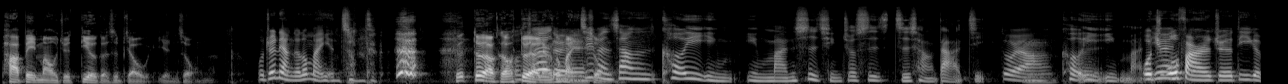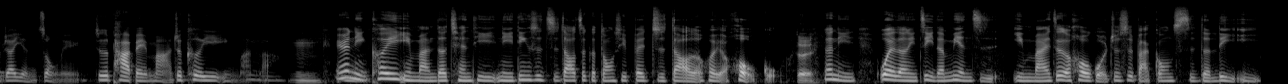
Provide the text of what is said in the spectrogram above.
怕被骂，我觉得第二个是比较严重的。我觉得两个都蛮严重的。对啊，可对啊，两个都蛮严重。基本上刻意隐隐瞒事情就是职场大忌。对啊，刻意隐瞒。我我反而觉得第一个比较严重，哎，就是怕被骂，就刻意隐瞒啦。嗯，因为你刻意隐瞒的前提，你一定是知道这个东西被知道了会有后果。对。那你为了你自己的面子隐瞒这个后果，就是把公司的利益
